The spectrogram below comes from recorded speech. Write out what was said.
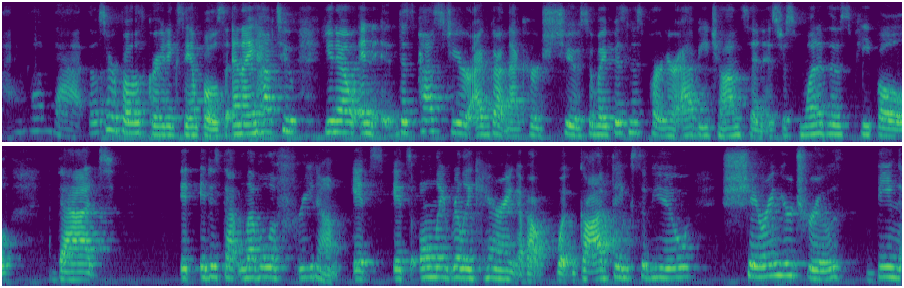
I love that. Those are both great examples. And I have to, you know, and this past year I've gotten that courage too. So my business partner, Abby Johnson, is just one of those people that it, it is that level of freedom. It's it's only really caring about what God thinks of you, sharing your truth, being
